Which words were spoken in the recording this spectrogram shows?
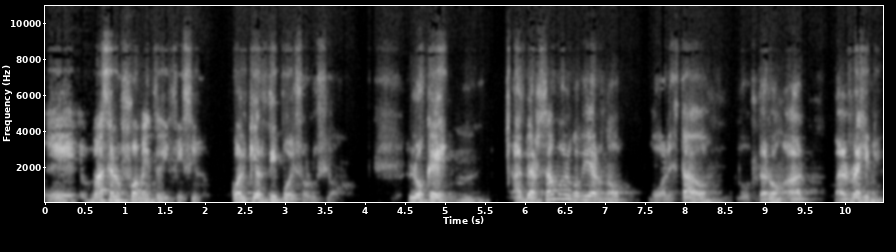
eh, va a ser sumamente difícil cualquier tipo de solución. Los que mm, adversamos al gobierno o al Estado, perdón, al régimen,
